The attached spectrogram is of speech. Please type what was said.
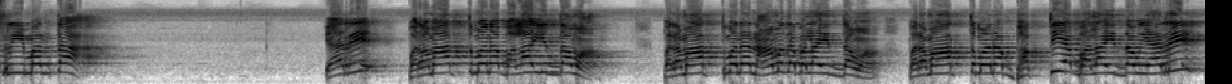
ಶ್ರೀಮಂತ. ಯಾರಿ? ಪರಮಾತ್ಮನ ಬಲ ಇದ್ದವ, ಪರಮಾತ್ಮನ ನಾಮದ ಬಲ ಇದ್ದವ, ಪರಮಾತ್ಮನ ಭಕ್ತಿಯ ಬಲ ಇದ್ದವ ಯಾರ್ರೀ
